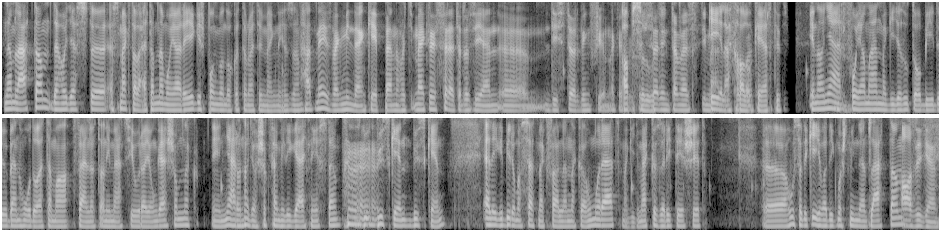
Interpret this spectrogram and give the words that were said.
Nem láttam, de hogy ezt, ezt megtaláltam nem olyan rég, és pont gondolkodtam rajta, hogy megnézzem. Hát nézd meg mindenképpen, hogy meg te szereted az ilyen uh, disturbing filmeket. Abszolút. úgyhogy Szerintem ezt Élek, halok értük. Én a nyár folyamán, meg így az utóbbi időben hódoltam a felnőtt animáció rajongásomnak. Én nyáron nagyon sok Family Guy-t néztem. Bü- büszkén, büszkén. Eléggé bírom a Seth MacFarlane-nek a humorát, meg így a megközelítését. A 20. évadig most mindent láttam, Az igen.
